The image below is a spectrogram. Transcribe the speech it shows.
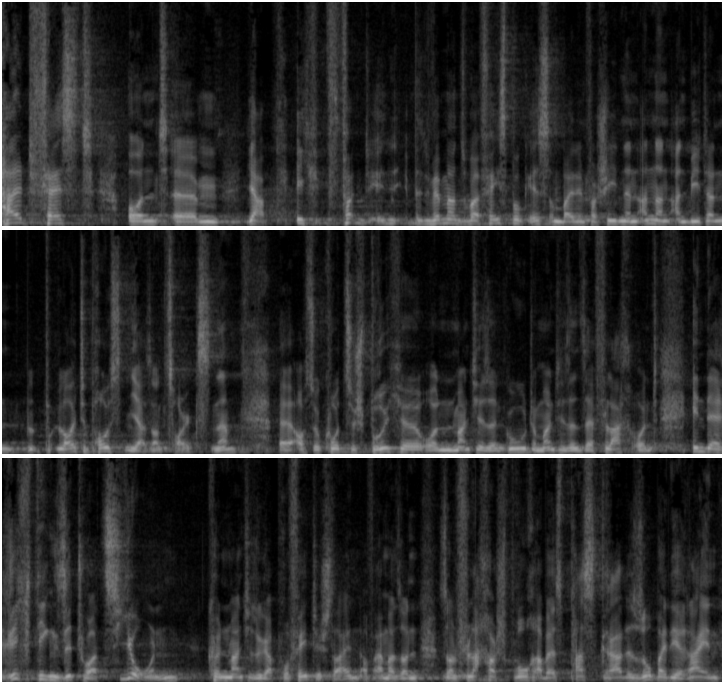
halt fest. Und ähm, ja, ich fand, wenn man so bei Facebook ist und bei den verschiedenen anderen Anbietern, Leute posten ja so ein Zeugs, ne? Äh, auch so kurze Sprüche und manche sind gut und manche sind sehr flach. Und in der richtigen Situation können manche sogar prophetisch sein. Auf einmal so ein, so ein flacher Spruch, aber es passt gerade so bei dir rein,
